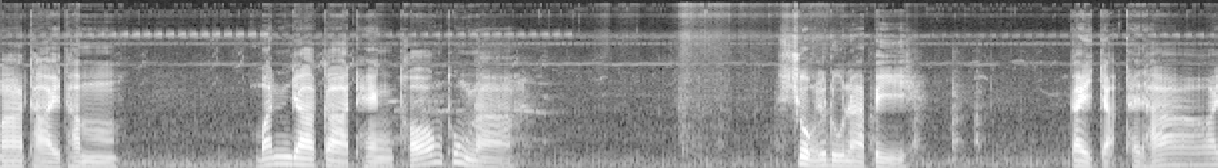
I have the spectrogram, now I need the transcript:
มาถ่ายทำบรรยากาศแห่งท้องทุ่งนา ช่วงฤดูนาปี ใกล้จะท้าย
